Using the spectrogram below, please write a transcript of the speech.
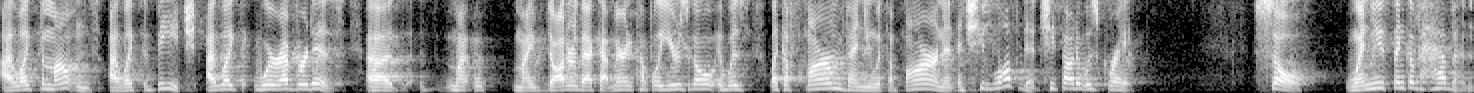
I like the mountains. I like the beach. I like wherever it is. Uh, my, my daughter that got married a couple of years ago, it was like a farm venue with a barn, and, and she loved it. She thought it was great. So, when you think of heaven,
